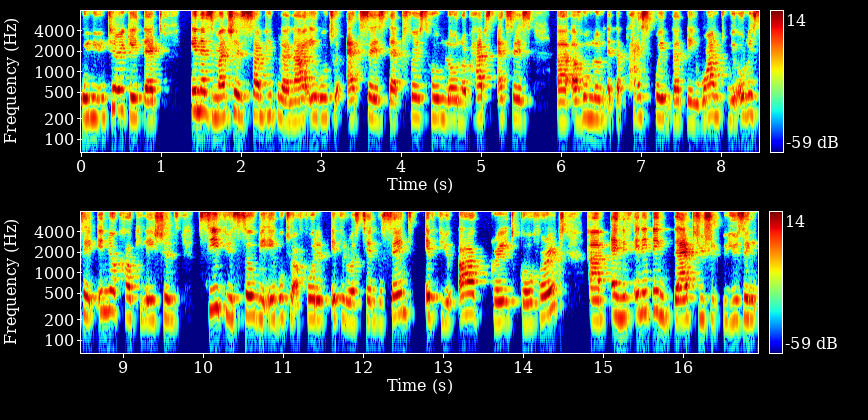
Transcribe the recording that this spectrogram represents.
when you interrogate that, in as much as some people are now able to access that first home loan or perhaps access uh, a home loan at the price point that they want, we always say in your calculations, see if you still be able to afford it if it was 10%. If you are, great, go for it. Um, and if anything, that you should be using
